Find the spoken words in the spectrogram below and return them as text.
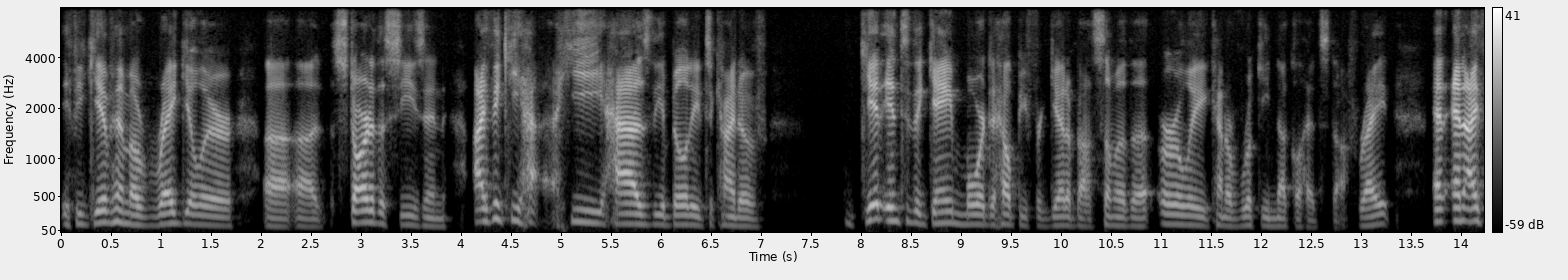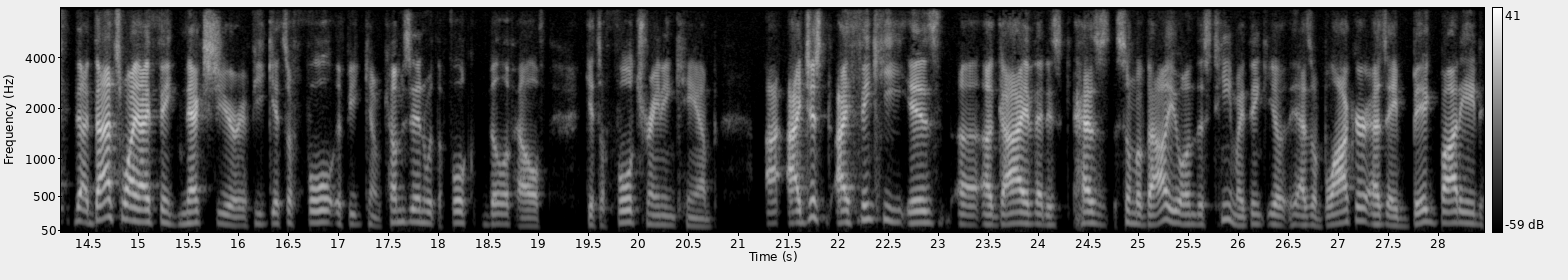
if you give him a regular uh, uh, start of the season, I think he ha- he has the ability to kind of get into the game more to help you forget about some of the early kind of rookie knucklehead stuff, right? And and I that's why I think next year if he gets a full if he comes in with a full bill of health, gets a full training camp, I, I just I think he is a, a, guy that is has some value on this team. I think you know as a blocker, as a big bodied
